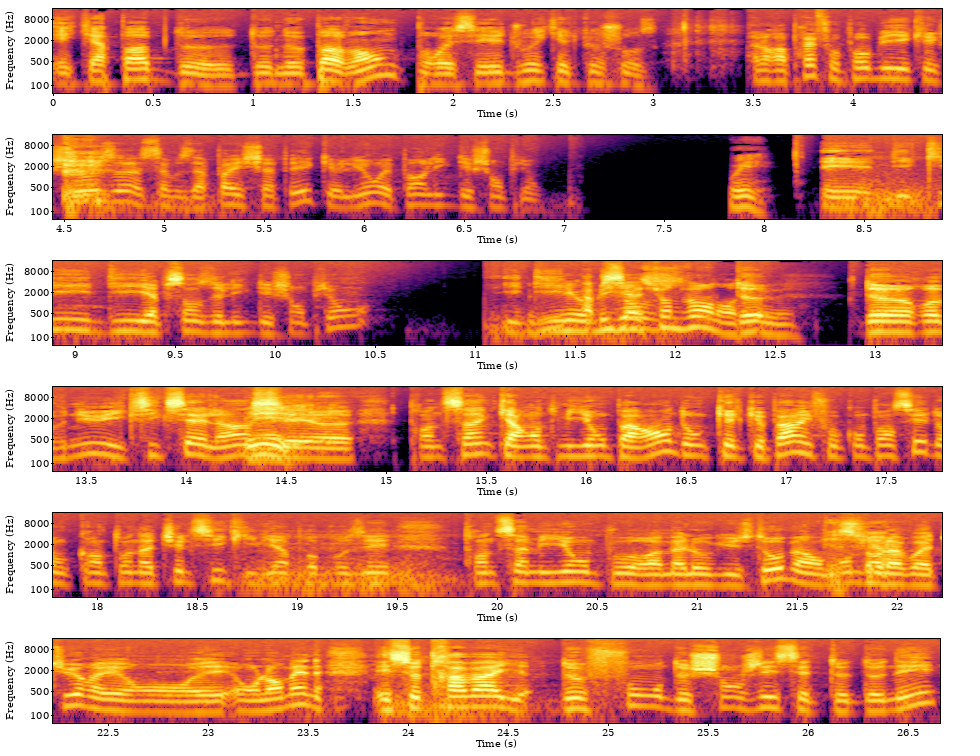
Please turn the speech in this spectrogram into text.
est- est capable de, de ne pas vendre pour essayer de jouer quelque chose. Alors après, il faut pas oublier quelque chose, ça vous a pas échappé, que Lyon est pas en Ligue des Champions. Oui. Et qui dit absence de Ligue des Champions? Il dit obligation de vendre. de. De revenus XXL. Hein. Oui. C'est euh, 35-40 millions par an. Donc quelque part, il faut compenser. Donc quand on a Chelsea qui vient proposer 35 millions pour euh, Malo Gusto, ben, on Bien monte sûr. dans la voiture et on, et on l'emmène. Et ce travail de fond de changer cette donnée,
